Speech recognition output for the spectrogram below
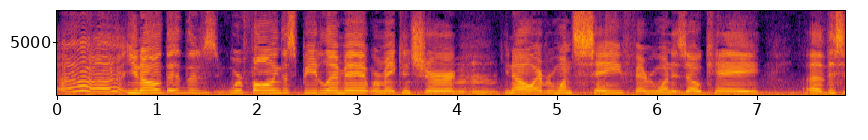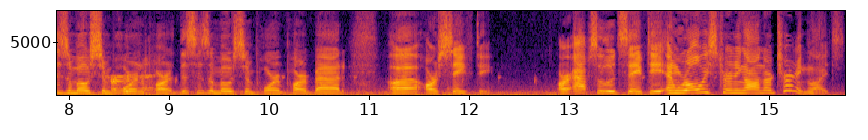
uh, you know, there's we're following the speed limit. We're making sure Mhm. you know everyone's safe, everyone is okay. Uh, this is the most important Perfect. part. This is the most important part, bad. Uh, our safety, our absolute safety, and we're always turning on our turning lights,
